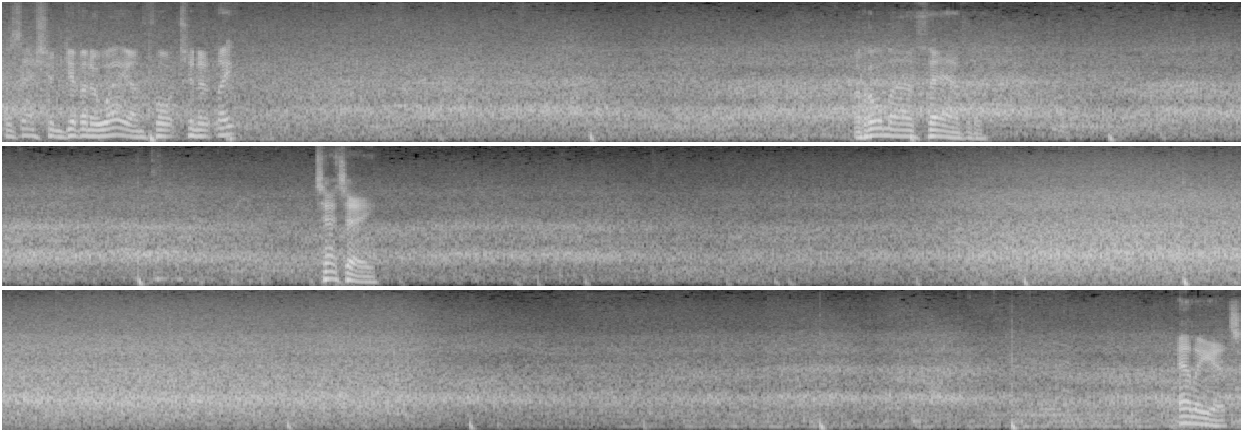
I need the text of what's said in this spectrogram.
Possession given away, unfortunately. Romain Faivre. Tete. Elliott.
